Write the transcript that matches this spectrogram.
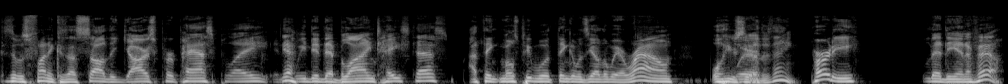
Because it was funny because I saw the yards per pass play. And Yeah. We did that blind taste test. I think most people would think it was the other way around. Well, here's the other thing. Purdy led the NFL.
